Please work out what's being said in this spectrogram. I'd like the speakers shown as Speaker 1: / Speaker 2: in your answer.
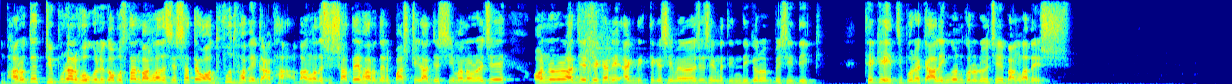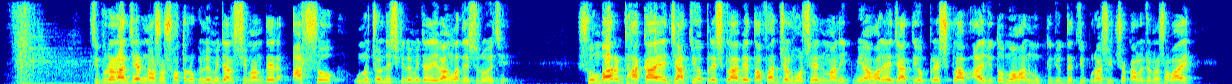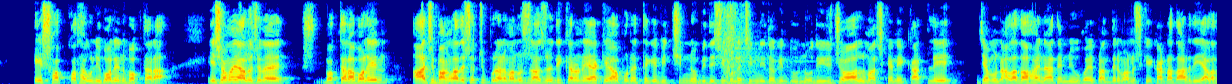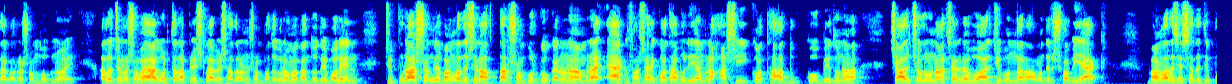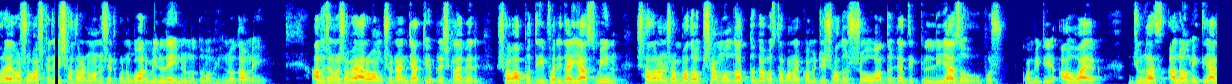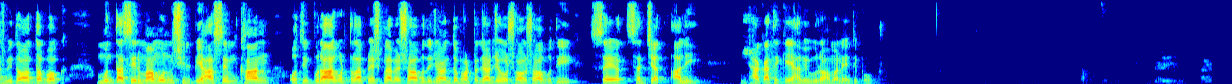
Speaker 1: ভারতের ত্রিপুরার ভৌগোলিক অবস্থান বাংলাদেশের সাথে অদ্ভুতভাবে গাঁথা। বাংলাদেশের সাথে ভারতের পাঁচটি রাজ্যের সীমানা রয়েছে। অন্যান্য রাজ্যের যেখানে একদিক থেকে সীমানা রয়েছে, সেখানে তিন দিকেরও বেশি দিক থেকে ত্রিপুরাকে আলিঙ্গন করে রয়েছে বাংলাদেশ। ত্রিপুরা রাজ্যের নশো সতেরো কিলোমিটার সীমান্তের আটশো উনচল্লিশ কিলোমিটার এই বাংলাদেশ রয়েছে। সোমবার ঢাকায় জাতীয় প্রেস ক্লাবে তফাজ্জল হোসেন, মানিক মিয়া হলে জাতীয় প্রেস ক্লাব আয়োজিত মহান মুক্তিযুদ্ধে ত্রিপুরা শীর্ষক আলোচনা সভায় এসব কথাগুলি বলেন বক্তারা। এ সময় আলোচনায় বক্তারা বলেন, আজ বাংলাদেশ ও ত্রিপুরার মানুষ রাজনৈতিক কারণে একে অপরের থেকে বিচ্ছিন্ন বিদেশি বলে চিহ্নিত, কিন্তু নদীর জল মাঝখানে কাটলে যেমন আলাদা হয় না, তেমনি উভয় প্রান্তের মানুষকে কাঁটাতার দিয়ে আলাদা করা সম্ভব নয়। আলোচনা সভায় আগরতলা প্রেস ক্লাবের সাধারণ সম্পাদক রমাকান্ত দে বলেন, ত্রিপুরার সঙ্গে বাংলাদেশের আত্মার সম্পর্ক, কেননা আমরা এক ভাষায় কথা বলি, আমরা হাসি, কথা, দুঃখ, বেদনা, চালচলন, আচার ব্যবহার, জীবনধারা আমাদের সবই এক। বাংলাদেশের সাথে ত্রিপুরায় বসবাসকারী সাধারণ মানুষের কোনো গড় মিল নেই, ন্যূনতম ভিন্নতাও নেই। আলোচনা সভায় আরও অংশ নেন জাতীয় প্রেস ক্লাবের সভাপতি ফরিদা ইয়াসমিন, সাধারণ সম্পাদক শ্যামল দত্ত, ব্যবস্থাপনা কমিটির সদস্য ও আন্তর্জাতিক লিয়াজো উপ কমিটির আহ্বায়ক জুলহাস আলম, ইতিহাসবিদ অধ্যাপক মুন্তাসির মামুন, শিল্পী হাসেম খান ও ত্রিপুরা আগরতলা প্রেস ক্লাবের সভাপতি জয়ন্ত ভট্টাচার্য ও সহসভাপতি সৈয়দ সাজ্জাদ আলী। ঢাকা থেকে হাবিবুর রহমানের রিপোর্ট।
